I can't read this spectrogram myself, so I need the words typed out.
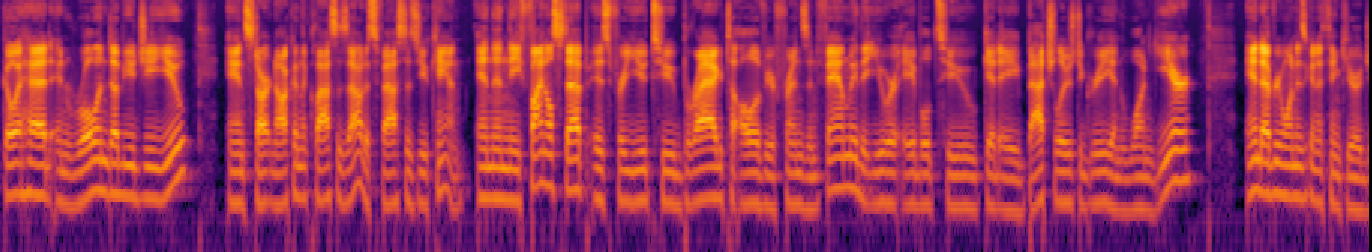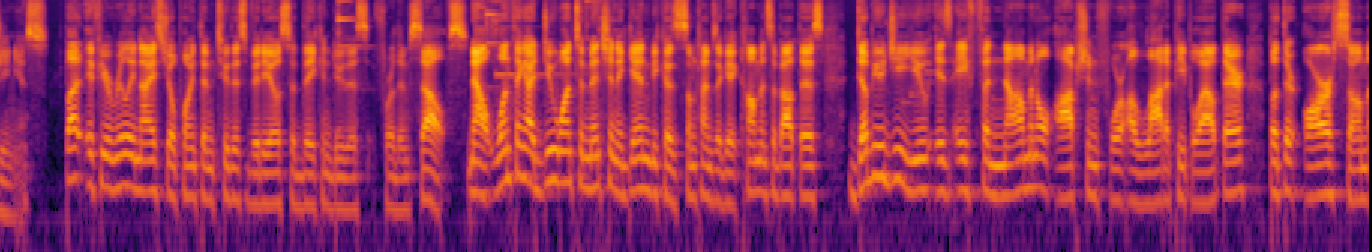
go ahead and roll in WGU and start knocking the classes out as fast as you can. And then the final step is for you to brag to all of your friends and family that you were able to get a bachelor's degree in one year and everyone is gonna think you're a genius. But if you're really nice, you'll point them to this video so they can do this for themselves. Now, one thing I do want to mention again, because sometimes I get comments about this, WGU is a phenomenal option for a lot of people out there, but there are some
